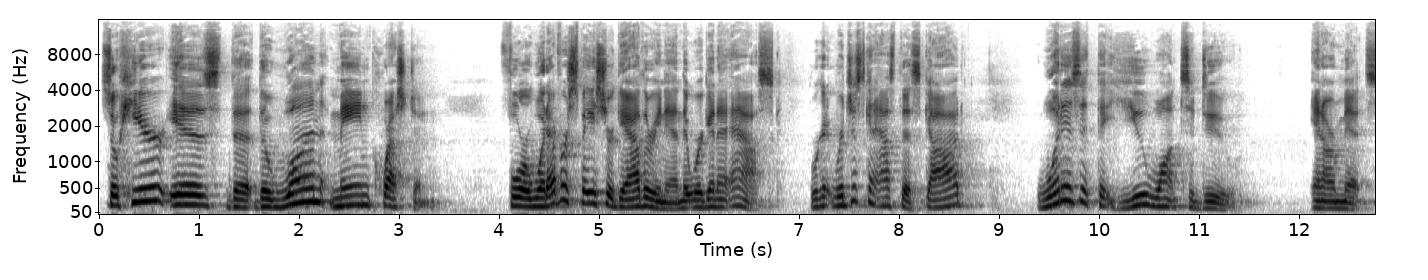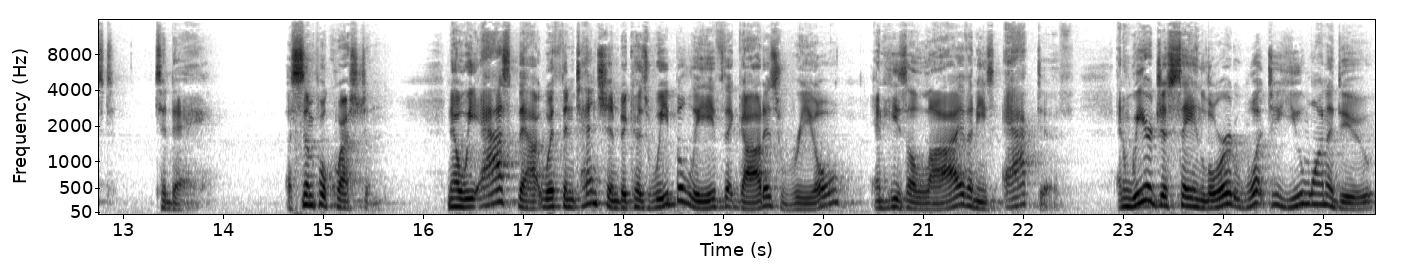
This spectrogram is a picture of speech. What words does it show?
So here is the, the one main question for whatever space you're gathering in that we're going to ask. We're, we're just going to ask this God, what is it that you want to do in our midst today? A simple question. Now, we ask that with intention because we believe that God is real and He's alive and He's active. And we are just saying, Lord, what do you want to do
